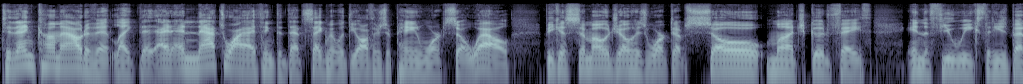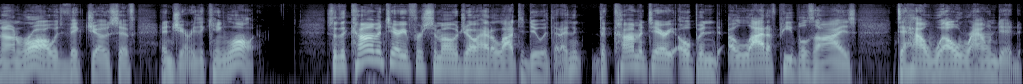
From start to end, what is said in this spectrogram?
To then come out of it like that, and, that's why I think that that segment with the authors of pain worked so well because Samoa Joe has worked up so much good faith in the few weeks that he's been on Raw with Vic Joseph and Jerry the King Lawler. So the commentary for Samoa Joe had a lot to do with it. I think the commentary opened a lot of people's eyes to how well rounded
